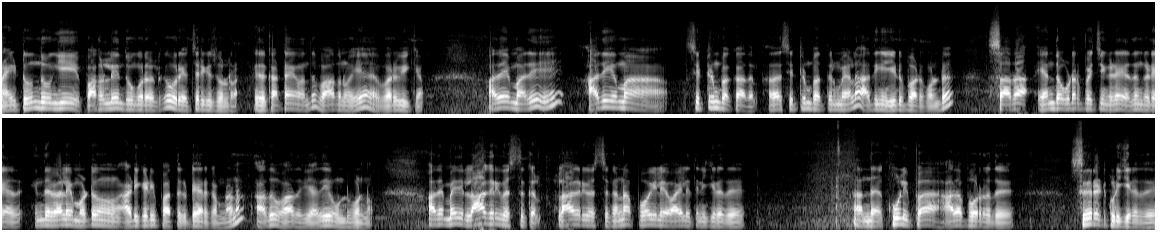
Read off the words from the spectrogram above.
நைட்டும் தூங்கி பகல்லையும் தூங்குறவர்களுக்கு ஒரு எச்சரிக்கை சொல்கிறேன் இது கட்டாயம் வந்து வாத நோயை வருவிக்கும். அதே மாதிரி அதிகமாக சிற்றின்ப காதல் அதாவது சிற்றின்பத்தின் மேலே அதிக ஈடுபாடு கொண்டு சதா எந்த உடற்பயிற்சியும் கிடையாது எதுவும் கிடையாது. இந்த வேலையை மட்டும் அடிக்கடி பார்த்துக்கிட்டே இருக்கோம்னா அது வாத வியாதியை உண்டு பண்ணும். அதே மாதிரி லாகரி வஸ்துக்கள் லாகரி வஸ்துக்கள்னால் போயிலே வாயில் திணிக்கிறது அந்த கூலிப்பை அதை போடுறது சிகரெட் குடிக்கிறது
